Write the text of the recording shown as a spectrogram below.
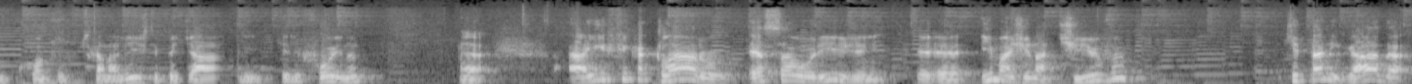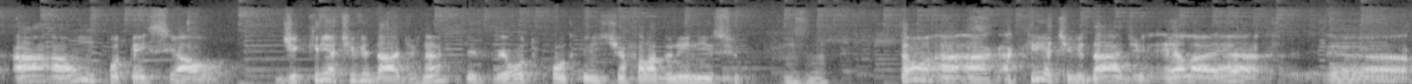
enquanto psicanalista e pediatra que ele foi, né, é, aí fica claro essa origem é, é imaginativa que está ligada a, a, um potencial de criatividade, né? Que é outro ponto que a gente tinha falado no início. Uhum. Então, a, a, a, criatividade, ela é, é,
